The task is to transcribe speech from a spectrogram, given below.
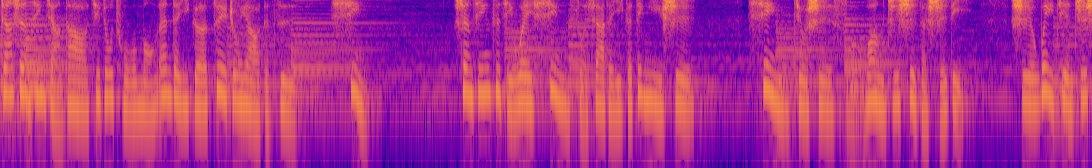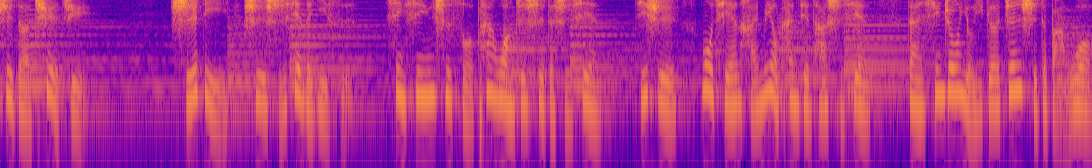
章圣经讲到基督徒蒙恩的一个最重要的字“信”。圣经自己为“信”所下的一个定义是：“信就是所望之事的实底，是未见之事的确据。”实底是实现的意思，信心是所盼望之事的实现，即使目前还没有看见它实现，但心中有一个真实的把握，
